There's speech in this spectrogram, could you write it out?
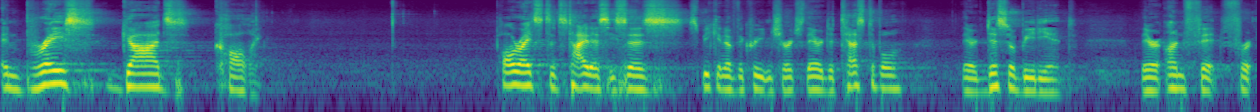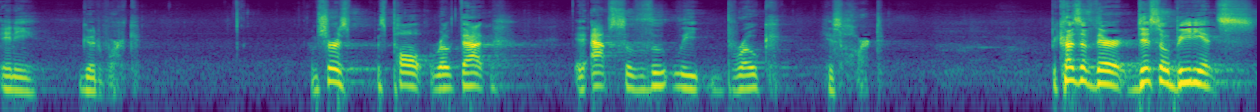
Embrace God's calling. Paul writes to Titus, he says, speaking of the Cretan church, they are detestable, they are disobedient, they are unfit for any good work. I'm sure as, as Paul wrote that, it absolutely broke his heart. Because of their disobedience,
